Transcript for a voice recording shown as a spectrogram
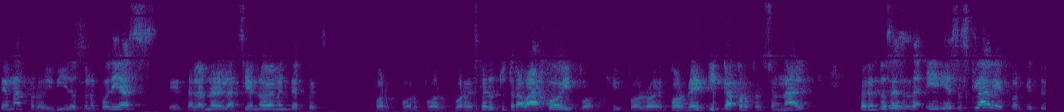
tema prohibido. Tú no podías instalar una relación, obviamente, pues por, por, por, por respeto a tu trabajo y por, y por, por ética profesional. Pero entonces, y eso es clave, porque tú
